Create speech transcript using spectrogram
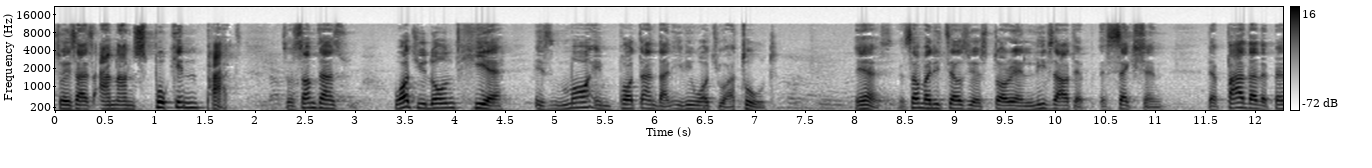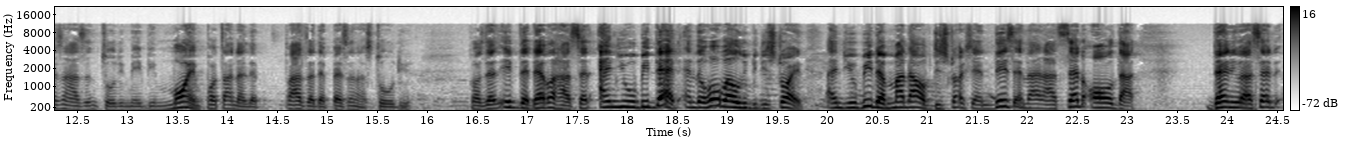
So it's as an unspoken part. So sometimes what you don't hear is more important than even what you are told. Yes. If somebody tells you a story and leaves out a, a, section, the part that the person hasn't told you may be more important than the part that the person has told you. Because if the devil has said, and you will be dead, and the whole world will be destroyed, and you'll be the mother of destruction, this and that, and I said all that, then you have said,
